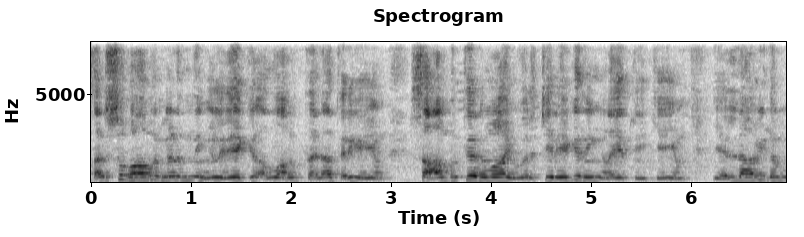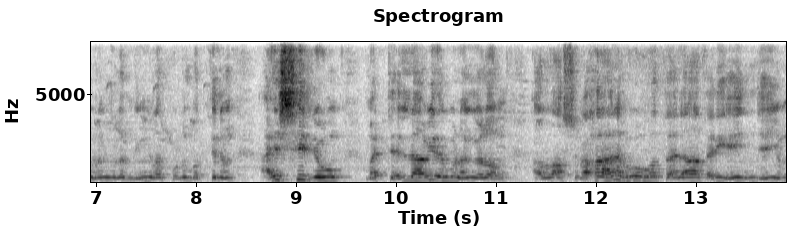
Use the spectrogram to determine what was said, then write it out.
സൽസ്വഭാവങ്ങളും നിങ്ങളിലേക്ക് അള്ളാഹു തല തരികയും സാമ്പത്തികമായ ഉയർച്ചയിലേക്ക് നിങ്ങളെ എത്തിക്കുകയും എല്ലാവിധ ഗുണങ്ങളും നിങ്ങളെ കുടുംബത്തിനും ഐശ്വര്യവും മറ്റെല്ലാവിധ ഗുണങ്ങളും അള്ളാഹു തല തരികയും ചെയ്യും.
